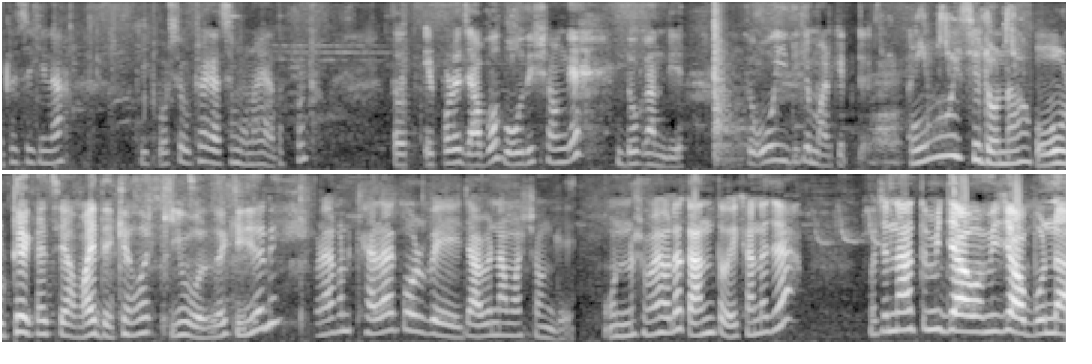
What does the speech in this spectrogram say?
উঠেছে কিনা কি করছে উঠে গেছে মনে হয় এতক্ষণ। তো এরপরে যাব বৌদির সঙ্গে দোকান দিয়ে। তো ওই দিকে মার্কেটে ওই যে ডোনা ও উঠে গেছে আমায় দেখে আবার কি বলবে কি জানি। ওরা এখন খেলা করবে যাবে না আমার সঙ্গে। অন্য সময় হলে কানতো এখানে যে। বলছে না তুমি যাও আমি যাব না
